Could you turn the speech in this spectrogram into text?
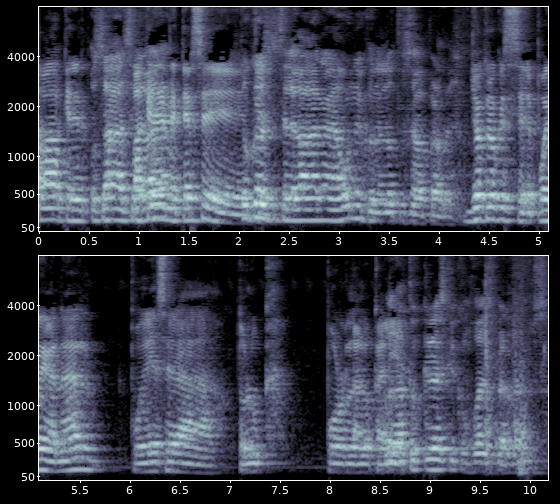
va a querer, O sea, se va a querer va- meterse. ¿Tú crees que se le va a ganar a uno y con el otro se va a perder? Yo creo que si se le puede ganar, podría ser a Toluca, por la Ahora, localidad. ¿tú crees que con Juárez perdemos?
